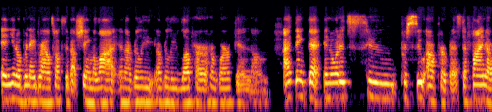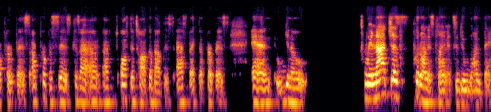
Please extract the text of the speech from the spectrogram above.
and you know Brené Brown talks about shame a lot and i really i really love her her work. And um, i think that in order to pursue our purpose to find our purpose our purpose is because I, I i often talk about this aspect of purpose. And you know we're not just put on this planet to do one thing.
